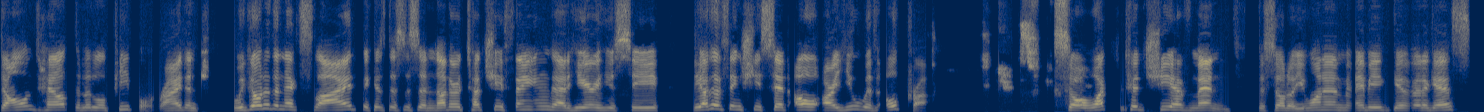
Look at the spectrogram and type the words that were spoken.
don't help the little people, right? And we go to the next slide because this is another touchy thing that here you see. The other thing she said, Oh, are you with Oprah? So what could she have meant? DeSoto, you want to maybe give it a guess?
